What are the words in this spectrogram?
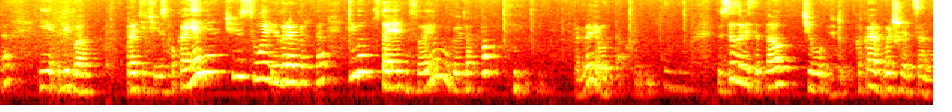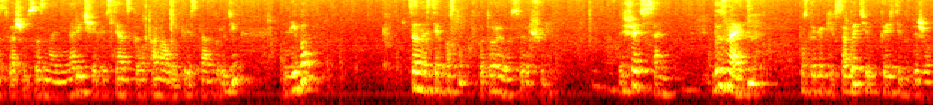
Да? И либо пройти через покаяние, через свой эгрегор, да? либо стоять на своем и говорить, а пак, тогда я вот так. Все зависит от того, чего, какая большая ценность в вашем сознании, наличие христианского канала и креста на груди, либо ценность тех поступков, которые вы совершили. Решайте сами. Вы знаете, после каких событий крестик сбежал.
